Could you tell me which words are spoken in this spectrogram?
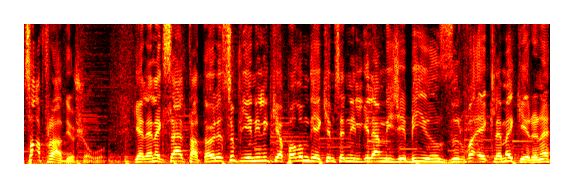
Saf Radyo Şovu. Geleneksel tat. Öyle sırf yenilik yapalım diye kimsenin ilgilenmeyeceği bir yığın zırva eklemek yerine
